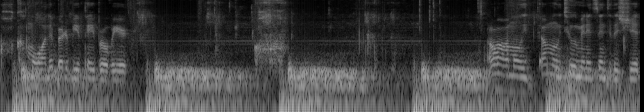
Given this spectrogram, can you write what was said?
Oh come on, there better be a paper over here. Oh. oh, I'm only I'm only two minutes into this shit.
